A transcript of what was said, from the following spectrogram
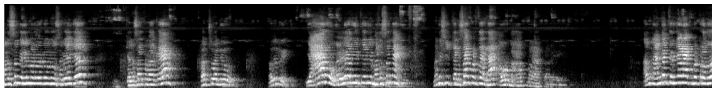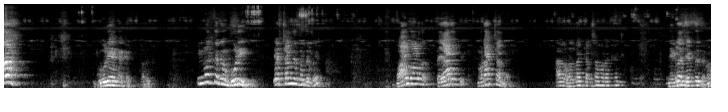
ಮನಸ್ಸನ್ನ ಏನು ಮಾಡಬೇಕು ನಾವು ಸರಿಯಾಗಿ ಕೆಲಸ ಕೊಡಾಕ ಹಚ್ಚುವಲ್ಲಿವು ಹೌದ್ರಿ ಯಾರು ಒಳ್ಳೆಯ ರೀತಿಯಲ್ಲಿ ಮನಸ್ಸನ್ನ ಮನಸ್ಸಿಗೆ ಕೆಲಸ ಕೊಡ್ತಾರಲ್ಲ, ಅವ್ರು ಮಹಾತ್ಮರಾಗ್ತಾರೆ ಅದನ್ನ ಹಂಗ ತಿರ್ಗಾಡಕ್ ಅದು ಗೂಳಿ ಹಂಗ ಈಗ ನೋಡ್ತೀರಿ ನೀವು ಗೂಳಿ, ಎಷ್ಟು ಚಂದ ಇರ್ತದಲ್ರಿ ಭಾಳ ಭಾಳ ತಯಾರೈತಿ. ನೋಡಕ್ಕೆ ಚಂದ. ಆದ್ರೆ ಹೊಲದಾಗ ಕೆಲಸ ಮಾಡಕ್ಕೆ ನಿಗ್ಲ ಜಗ್ತೈತೇನು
